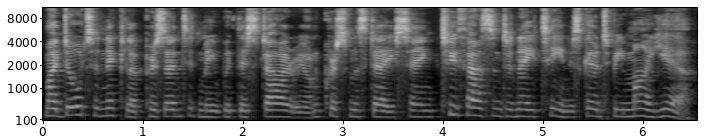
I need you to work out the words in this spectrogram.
My daughter Nicola presented me with this diary on Christmas Day saying 2018 is going to be my year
